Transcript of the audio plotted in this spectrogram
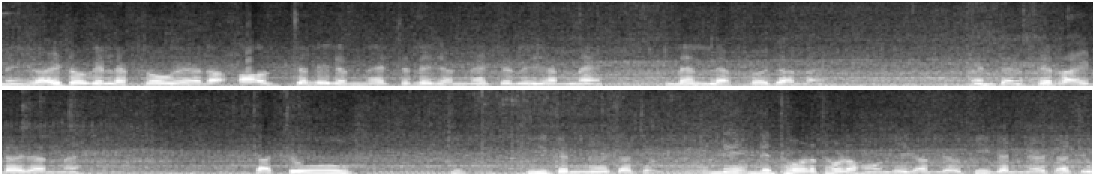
नहीं राइट हो गए लेफ़्ट हो गए और चले जाना है चले जाना है चले जाना है देन लेफ़्ट हो जाना है एंड देन फिर राइट हो जाना। है चाचू की करने हो चाचू इड्डे इड्डे थोड़ा थोड़ा होंदे जाते हो की करने हो चाचू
